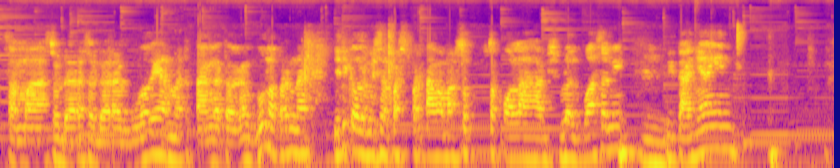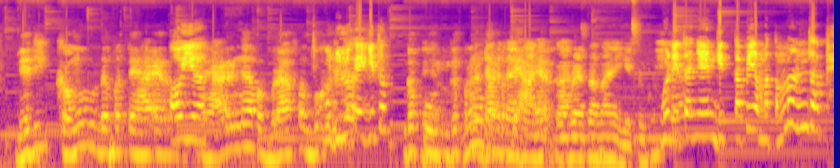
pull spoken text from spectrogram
sama saudara-saudara gue kayak sama tetangga tetangga gue nggak pernah jadi kalau misal pas pertama masuk sekolah habis bulan puasa nih Hmm. ditanyain jadi kamu dapat THR Oh, iya. THR nggak apa berapa gue dulu kayak gitu. nggak pun nggak pernah dapat THR kan pernah tanya gitu. Gue ditanyain gitu, tapi sama temen tapi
